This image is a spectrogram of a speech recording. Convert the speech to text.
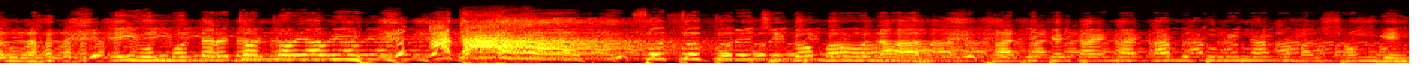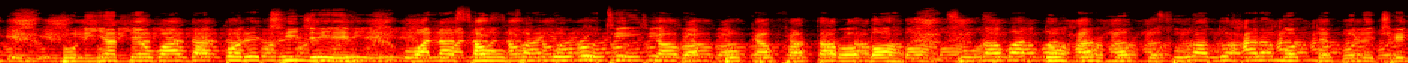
আল্লাহ। এই উম্মতের জন্য আমি আঘাত সহ্য করেছি গো মাওলা খালিকে কায়নাত আমি, তুমি না আমার সঙ্গে। দুনিয়াতে ওয়াদা করেছিলে। ওয়ালা সাউফা ইউতিকা রাব্বুকা ফাতারদা। সূরা ওয়াদ-দুহার মধ্যে, সূরা দুহার মধ্যে বলেছেন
